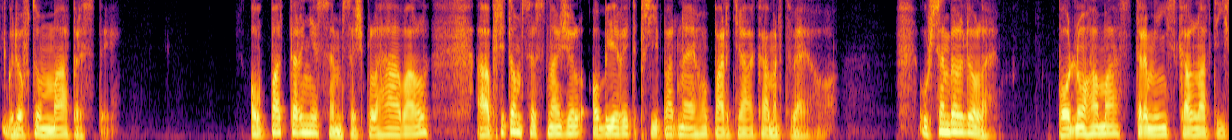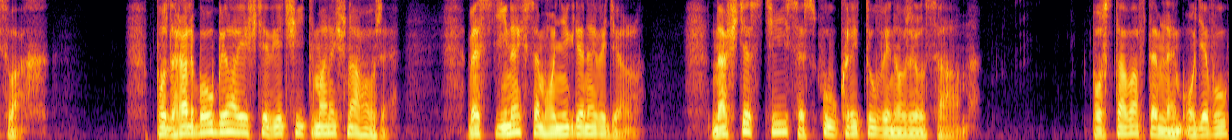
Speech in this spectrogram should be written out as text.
kdo v tom má prsty. Opatrně jsem se šplhával a přitom se snažil objevit případného parťáka mrtvého. Už jsem byl dole. Pod nohama strmý skalnatý svah. Pod hradbou byla ještě větší tma než nahoře. Ve stínech jsem ho nikde neviděl. Naštěstí se z úkrytu vynořil sám. Postava v temném oděvu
